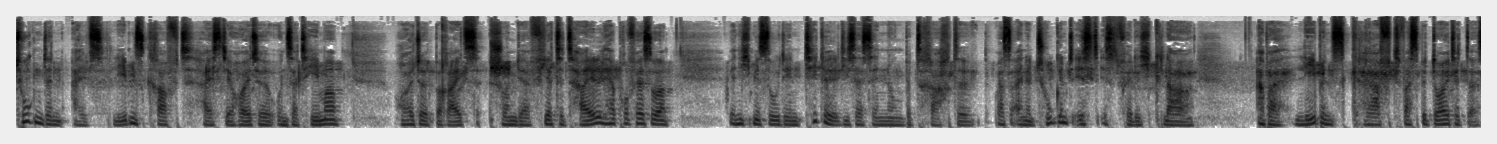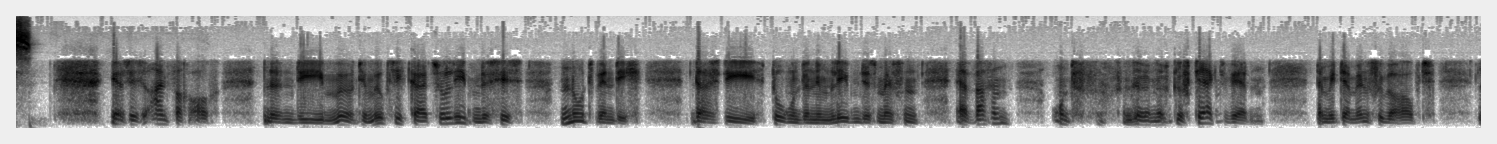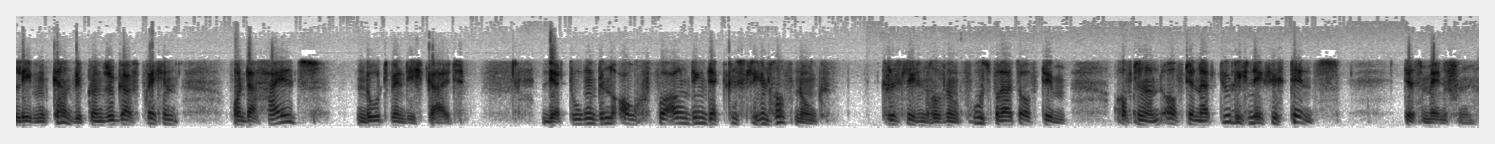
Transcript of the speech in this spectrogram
Tugenden als Lebenskraft heißt ja heute unser Thema. Heute bereits schon der vierte Teil, Herr Professor. Wenn ich mir so den Titel dieser Sendung betrachte, was eine Tugend ist, ist völlig klar. Aber Lebenskraft, was bedeutet das? Ja, es ist einfach auch die, die Möglichkeit zu leben. Das ist notwendig dass die Tugenden im Leben des Menschen erwachen und gestärkt werden, damit der Mensch überhaupt leben kann. Wir können sogar sprechen von der Heilsnotwendigkeit der Tugenden, auch vor allen Dingen der christlichen Hoffnung. Christlichen Hoffnung fußt bereits auf, dem, auf, den, auf der natürlichen Existenz des Menschen,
